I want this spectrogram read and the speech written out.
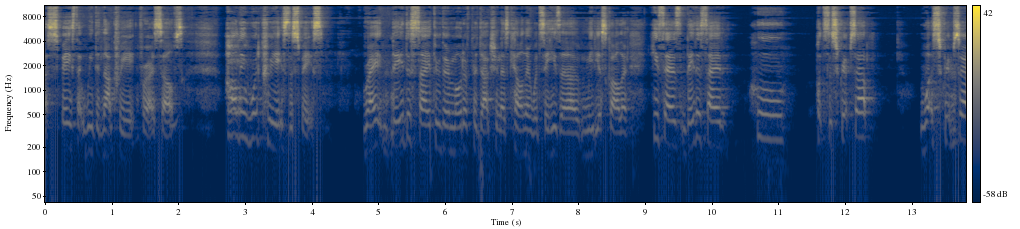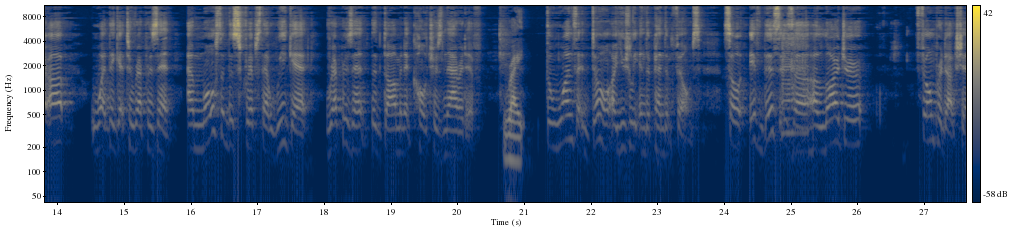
a space that we did not create for ourselves. Hollywood creates the space, right? They decide through their mode of production, as Kellner would say, he's a media scholar. He says they decide who puts the scripts up, what scripts are up, what they get to represent. And most of the scripts that we get represent the dominant culture's narrative Right. the ones that don't are usually independent films. So if this is a, a larger film production,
